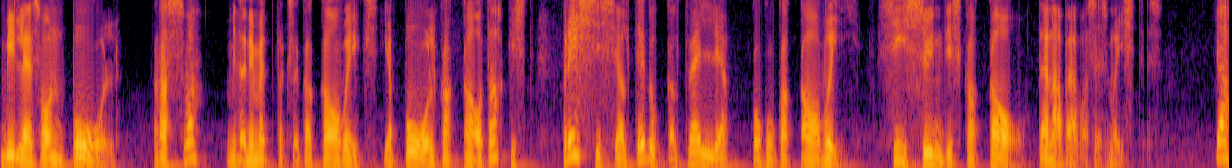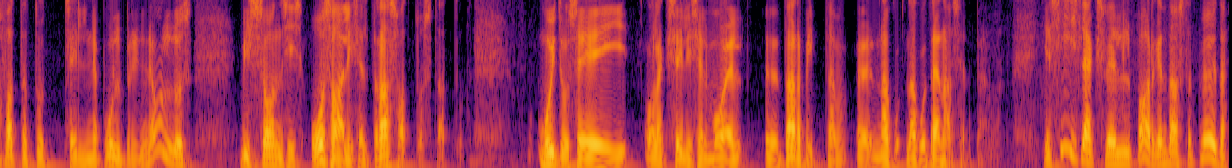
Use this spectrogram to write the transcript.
milles on pool rasva, mida nimetatakse kakaovõiks, ja pool kakaotahkist, pressis sealt edukalt välja kogu kakaovõi. siis sündis kakao tänapäevases mõistes. jahvatatud selline pulbriline ollus, mis on siis osaliselt rasvatustatud. Muidu see ei oleks sellisel moel äh, tarbitav äh, nagu, nagu tänasel päeval. ja siis läks veel paarkümmend aastat mööda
